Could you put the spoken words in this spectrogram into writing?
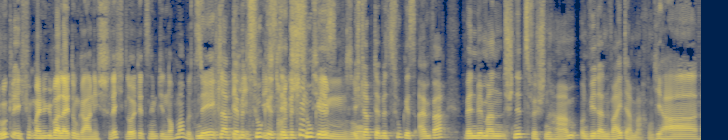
Wirklich, ich finde meine Überleitung gar nicht schlecht. Leute, jetzt nehmt ihr nochmal Bezug. Nee, ich glaube, der Ich- Bezug ich, ich ist, der drück schon Bezug Themen, ist, so. ich glaube, der Bezug ist einfach, wenn wir mal einen Schnitt zwischen haben und wir dann weitermachen. Ja,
